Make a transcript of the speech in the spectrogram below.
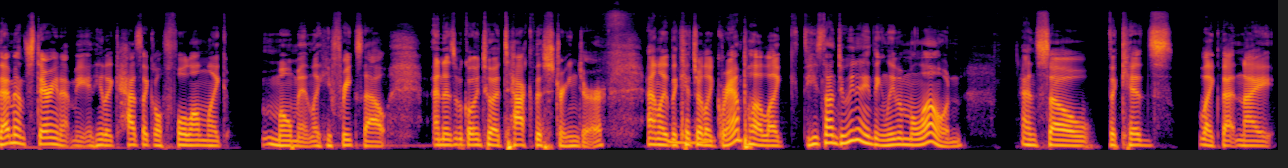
that man staring at me? And he like has like a full on like moment. Like he freaks out and ends up going to attack the stranger. And like the kids are Mhm. like, Grandpa, like he's not doing anything, leave him alone. And so the kids like that night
